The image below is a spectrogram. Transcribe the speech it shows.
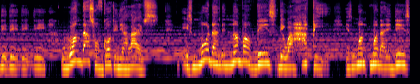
the, the, the, wonders of God in their lives. It's more than the number of days they were happy. It's more, more than the days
